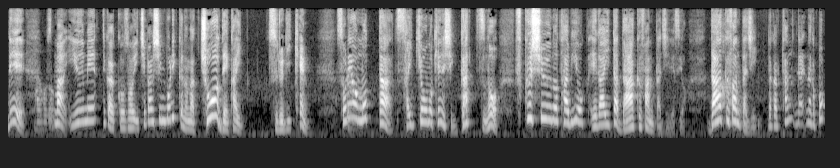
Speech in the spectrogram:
で。まあ、有名っていうか、こうその一番シンボリックなのは、超でかい剣、剣。それを持った最強の剣士、ガッツの復讐の旅を描いたダークファンタジーですよ。ダークファンタジー。だからたん、なんかポ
